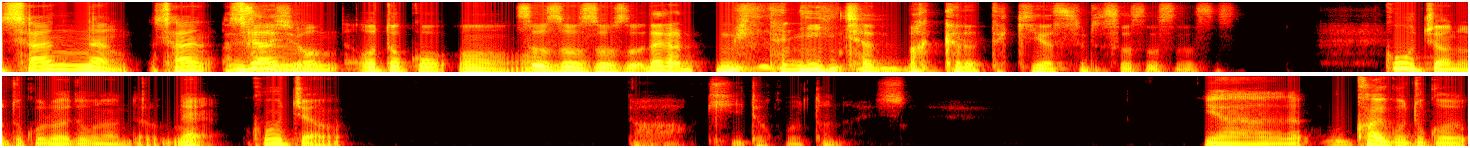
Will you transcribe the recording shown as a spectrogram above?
三男。三、三男。うん、うん。そうそうそうそう。だから、みんな兄ちゃんばっかだった気がする。そうそうそうそう。こうちゃんのところはどうなんだろうね。こうちゃん、ああ、聞いたことないですいやー、介護とか、ね。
